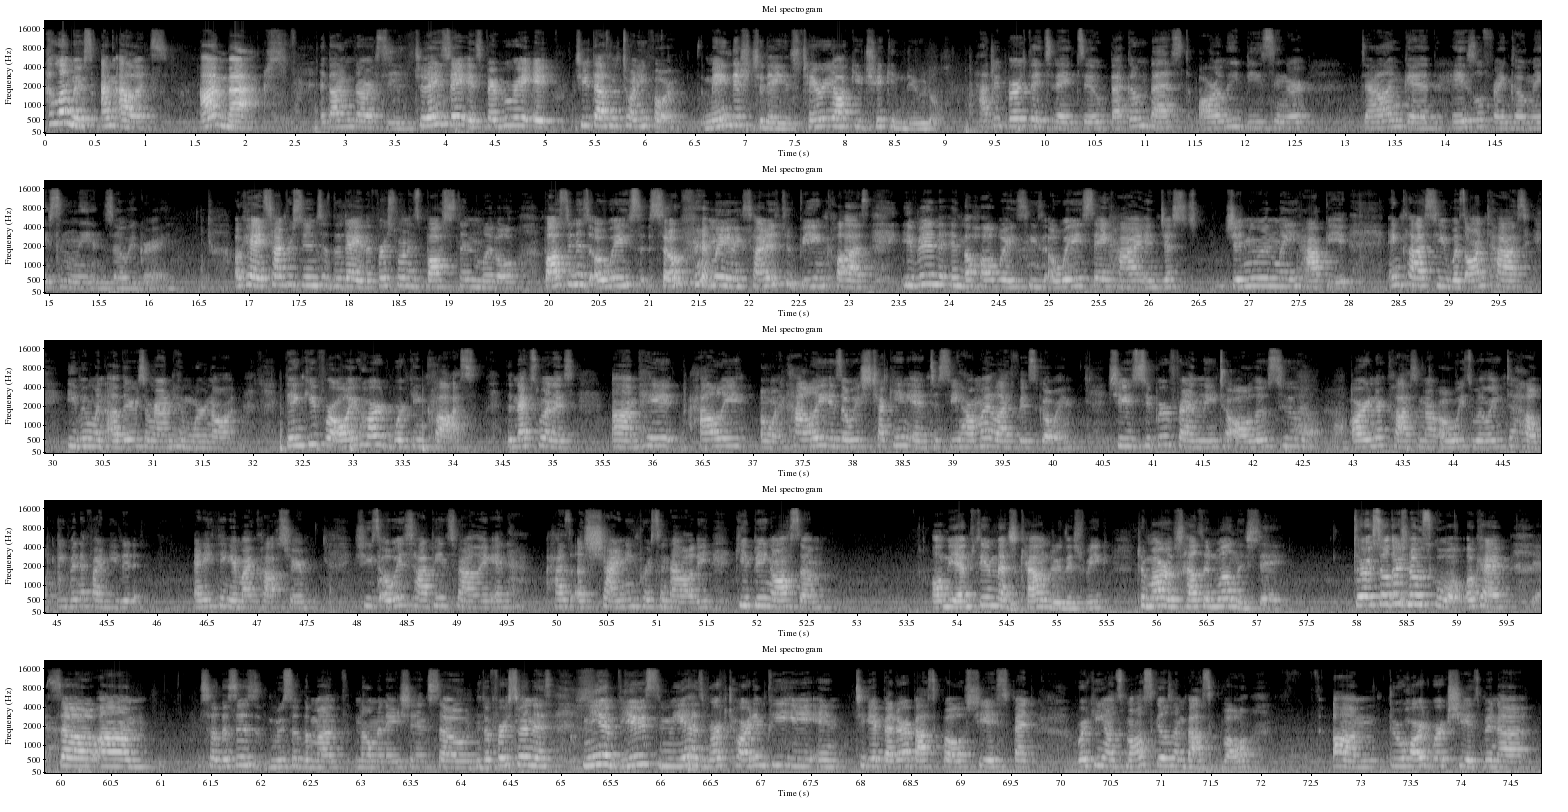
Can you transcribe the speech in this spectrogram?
Hello, Moose. I'm Alex. I'm Max. And I'm Darcy. Today's date is February 8th, 2024. The main dish today is teriyaki chicken noodle. Happy birthday today to Beckham Best, Arlie Biesinger, Dallin Gibb, Hazel Franco, Mason Lee, and Zoe Gray. Okay, it's time for students of the day. The first one is Boston Little. Boston is always so friendly and excited to be in class. Even in the hallways, he's always saying hi and just genuinely happy. In class, he was on task even when others around him were not. Thank you for all your hard work in class. The next one is um, hey, Hallie Owen. Hallie is always checking in to see how my life is going. She is super friendly to all those who are in her class and are always willing to help even if I needed anything in my classroom. She's always happy and smiling and has a shining personality. Keep being awesome. On the MCMS calendar this week, tomorrow's Health and Wellness Day. There, so there's no school. Okay. Yeah. So um, so this is Moose of the Month nomination. So the first one is Mia Buse. Mia has worked hard in PE and to get better at basketball. She has spent working on small skills in basketball. Um, through hard work, she has been a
